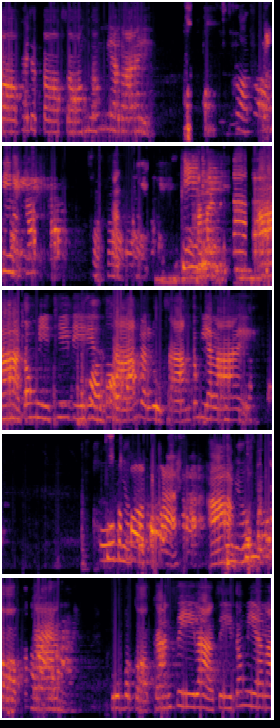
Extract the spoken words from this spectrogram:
ตอบใครจะตอบสองต้องมีอะไร ขอตอบดินครับขอตอบที่อะไรอ่า ต้องมีที่ดินสามล่ะลูกสามต้องมีอะไรผู้ประกอบค่ะอ่าผู้ประกอบการผู้ประกอบการสี่ล่ะสี่ต้องมีอะไร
